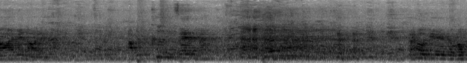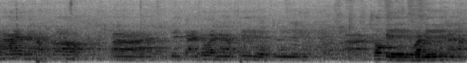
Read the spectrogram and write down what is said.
น้อยไปหน่อยเอาครึ่งเส้นนะแล้วโอเคแต่ผมให้นะครับก็ดีใจด้วยนะครับที่มีโชคดีวันนี้นะครับ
